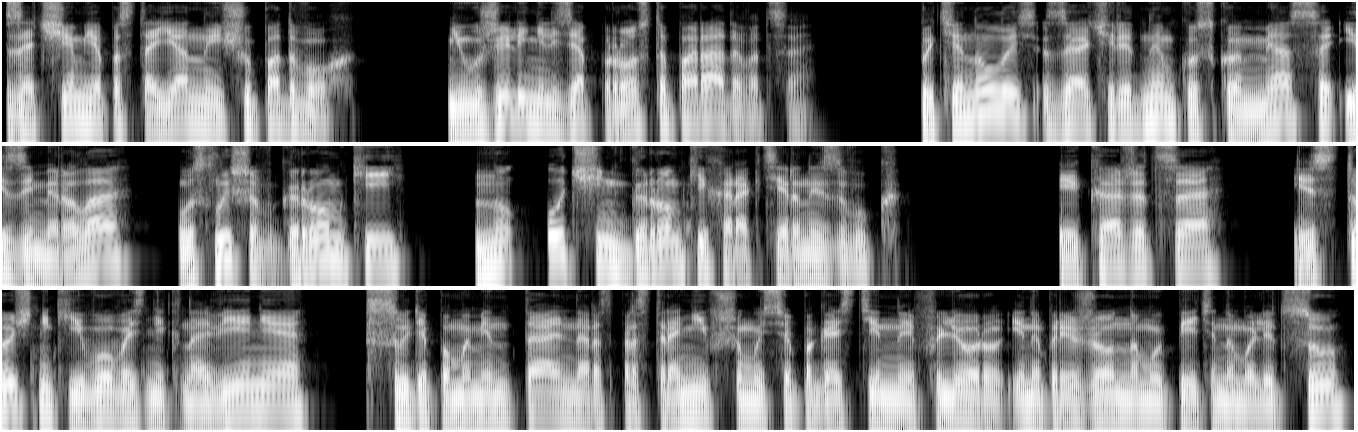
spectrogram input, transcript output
Зачем я постоянно ищу подвох? Неужели нельзя просто порадоваться?» Потянулась за очередным куском мяса и замерла, услышав громкий, но очень громкий характерный звук. И кажется, источник его возникновения, судя по моментально распространившемуся по гостиной флеру и напряженному Петиному лицу,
